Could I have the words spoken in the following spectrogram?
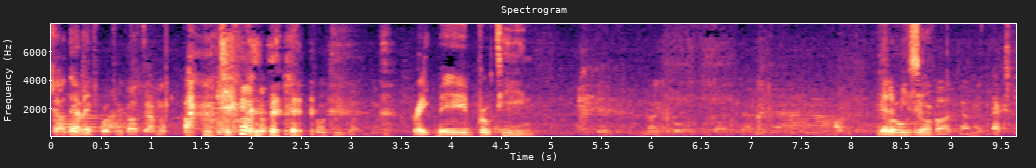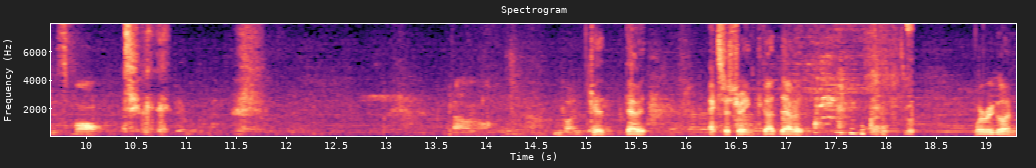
God damn it. Protein's protein, goddammit. protein, it. Right, babe. Protein. Get a damn it, Extra small. I don't know. God damn God it. damn it. Extra strength. God damn it. Where are we going?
